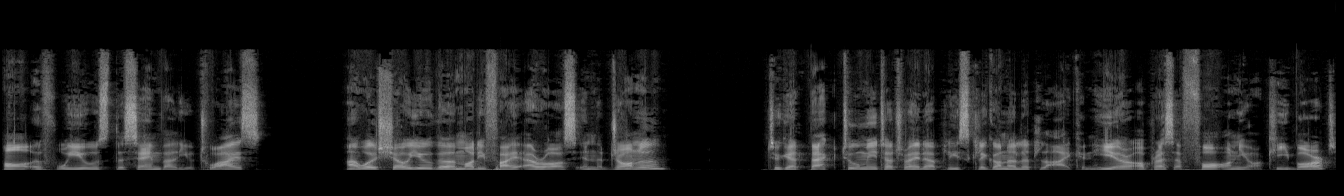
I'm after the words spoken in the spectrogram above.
or if we use the same value twice. I will show you the modify errors in the journal. To get back to MetaTrader, please click on a little icon here or press F4 on your keyboard.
